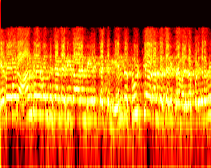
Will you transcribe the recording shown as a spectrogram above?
ஏதோ ஒரு ஆந்திரர் வந்து சண்டை செய்தார் என்று இருக்கட்டும் என்று சூழ்ச்சியாக அந்த சரித்திரம் எழுதப்படுகிறது.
